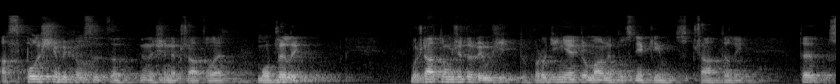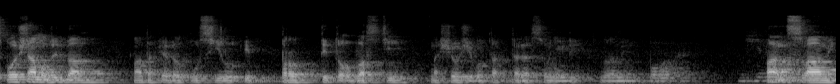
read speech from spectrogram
a společně bychom se za ty naše nepřátelé modlili. Možná to můžete využít v rodině, doma nebo s někým, s přáteli. To je společná modlitba má také velkou sílu i pro tyto oblasti našeho života, které jsou někdy velmi bolavé. Pán s vámi.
